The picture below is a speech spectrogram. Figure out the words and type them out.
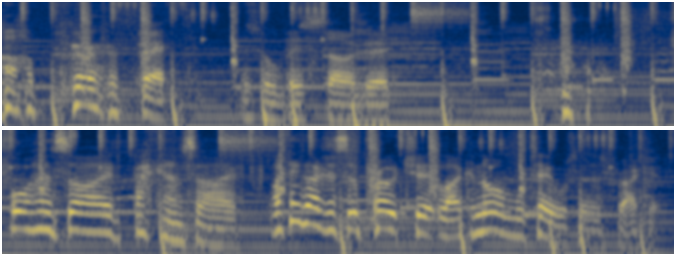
Oh, perfect. This will be so good. Forehand side, backhand side. I think I just approach it like a normal table tennis racket.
